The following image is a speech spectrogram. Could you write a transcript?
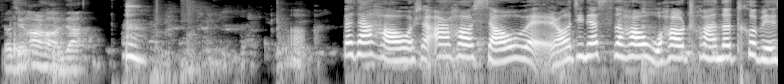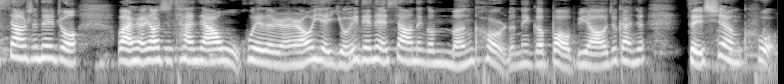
有请二号玩家。大家好，我是二号小伟。然后今天四号、五号穿的特别像是那种晚上要去参加舞会的人，然后也有一点点像那个门口的那个保镖，就感觉贼炫酷。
